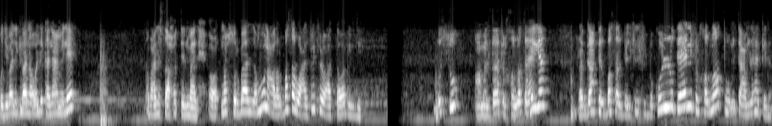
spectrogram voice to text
خدي بالك بقى أنا أقول لك هنعمل إيه؟ طبعا لسه هحط الملح. أه، نعصر بقى الليمون على البصل وعلى الفلفل وعلى التوابل دي. بصوا عملتها في الخلاط أهي. رجعت البصل بالفلفل بكله تاني في الخلاط وقمت عاملاها كده.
